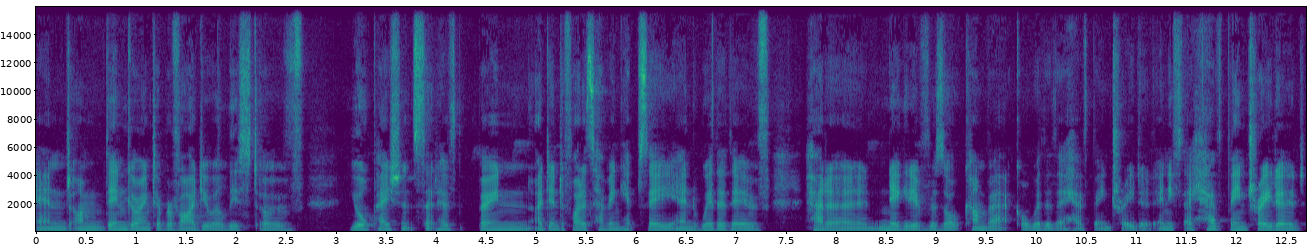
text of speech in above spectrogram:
and I'm then going to provide you a list of your patients that have been identified as having Hep C and whether they've had a negative result come back or whether they have been treated. And if they have been treated,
